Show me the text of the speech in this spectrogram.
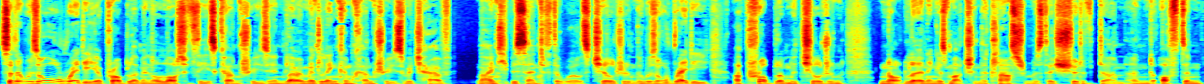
So there was already a problem in a lot of these countries, in lower middle income countries, which have 90% of the world's children. There was already a problem with children not learning as much in the classroom as they should have done, and often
